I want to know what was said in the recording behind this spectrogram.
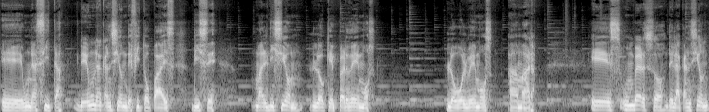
eh, una cita de una canción de Fito Páez. Dice, maldición, lo que perdemos, lo volvemos a amar. Es un verso de la canción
